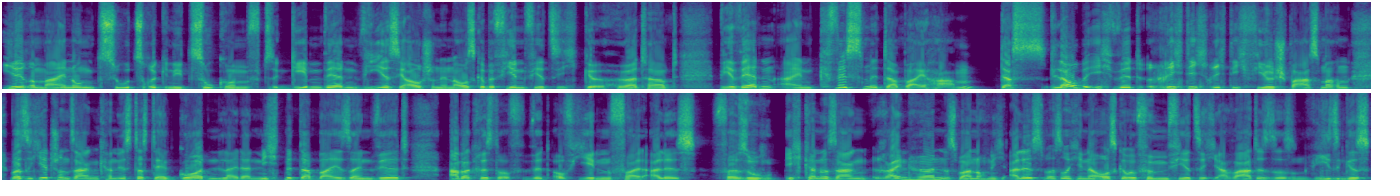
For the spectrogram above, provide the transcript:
ihre Meinung zu Zurück in die Zukunft geben werden, wie ihr es ja auch schon in Ausgabe 44 gehört habt. Wir werden ein Quiz mit dabei haben. Das, glaube ich, wird richtig, richtig viel Spaß machen. Was ich jetzt schon sagen kann, ist, dass der Gordon leider nicht mit dabei sein wird. Aber Christoph wird auf jeden Fall alles versuchen. Ich kann nur sagen, reinhören. Es war noch nicht alles, was euch in der Ausgabe 45 erwartet. Es ist ein riesiges,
